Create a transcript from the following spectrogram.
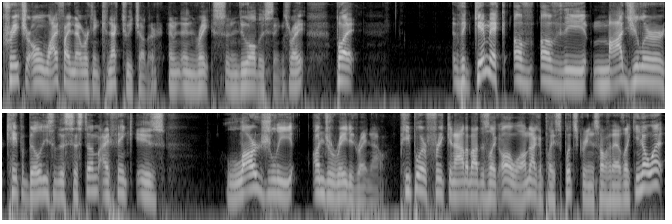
create your own Wi-Fi network and connect to each other and, and race and do all these things, right? But the gimmick of of the modular capabilities of the system, I think, is largely underrated right now. People are freaking out about this, like, oh well, I'm not gonna play split screen and stuff like that. It's like, you know what?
